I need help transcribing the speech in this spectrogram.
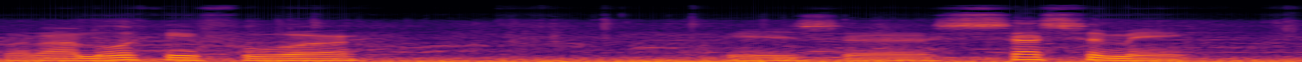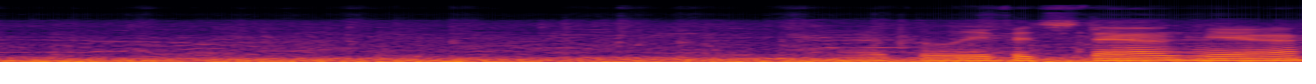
what I'm looking for is uh, sesame. I believe it's down here.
